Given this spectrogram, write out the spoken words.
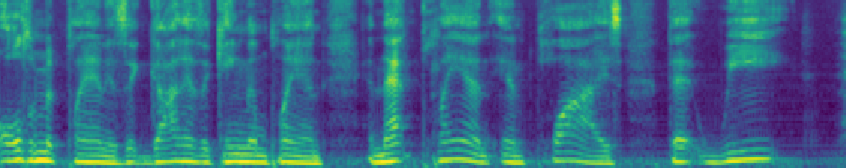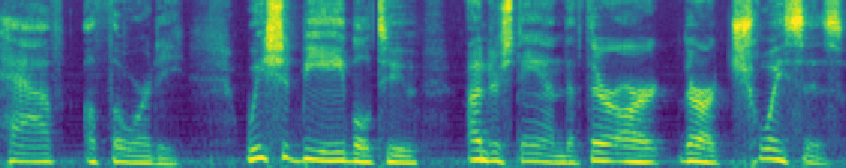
ultimate plan is that God has a kingdom plan. And that plan implies that we have authority. We should be able to understand that there are there are choices.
